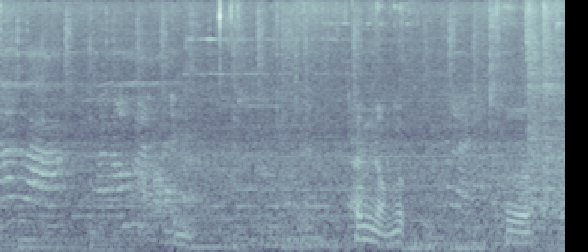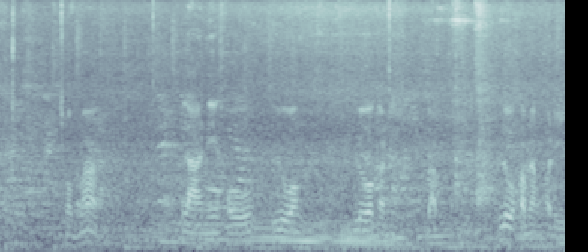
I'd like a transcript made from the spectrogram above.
น่ารักมาน้องมาเส้นหนียวหนึบคือผมว่าร้านนี้เขาลวกลวกกันแบบลวกกำลังพอดี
